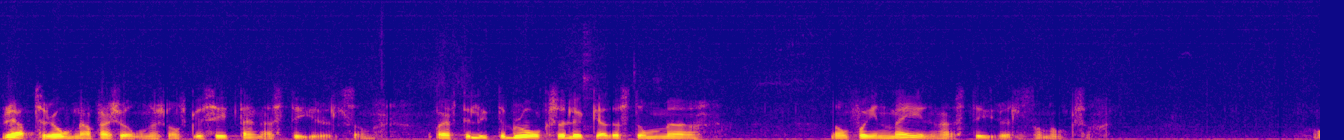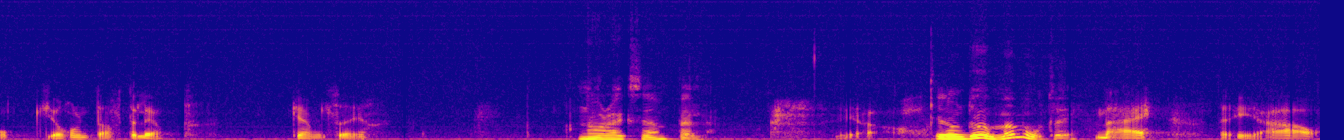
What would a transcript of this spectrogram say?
rätt trogna personer som skulle sitta i den här styrelsen. Och efter lite bråk så lyckades de, eh, de få in mig i den här styrelsen också. Och jag har inte haft det lätt, kan jag väl säga. Några exempel. Är de dumma mot dig? Nej, ja,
